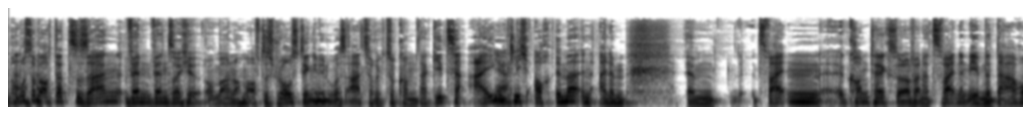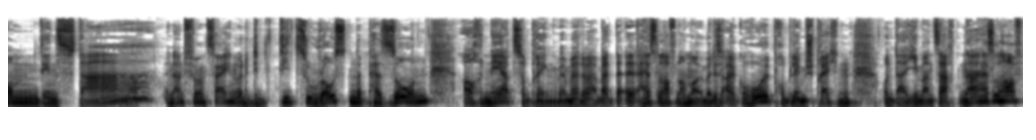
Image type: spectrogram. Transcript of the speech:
Man muss aber auch dazu sagen, wenn, wenn solche, um mal nochmal auf das Roasting in den USA zurückzukommen, da geht's ja eigentlich auch immer in einem ähm, zweiten äh, Kontext oder auf einer zweiten Ebene darum, den Star, in Anführungszeichen, oder die, die zu roastende Person auch näher zu bringen. Wenn wir da bei äh, Hasselhoff nochmal über das Alkoholproblem sprechen und da jemand sagt, na Hasselhoff,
